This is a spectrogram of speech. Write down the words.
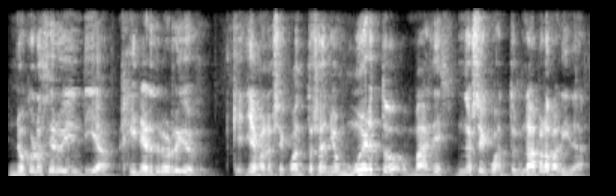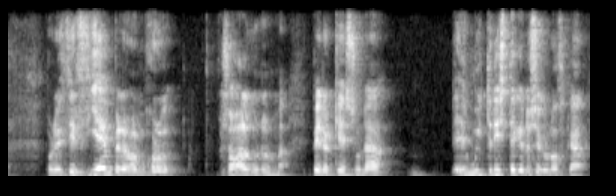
no conocer hoy en día Giner de los Ríos, que lleva no sé cuántos años muerto, más de no sé cuántos, una barbaridad. Por decir 100, pero a lo mejor son algunos más. Pero que es una. Es muy triste que no se conozca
